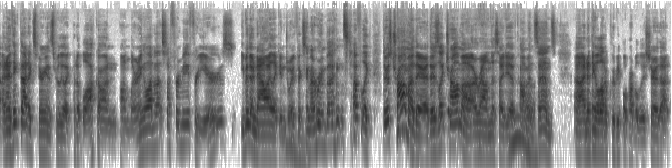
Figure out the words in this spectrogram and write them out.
and i think that experience really like put a block on on learning a lot of that stuff for me for years. Even though now i like enjoy fixing my roomba and stuff like there's trauma there. There's like trauma around this idea of common sense. Uh, and i think a lot of queer people probably share that.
